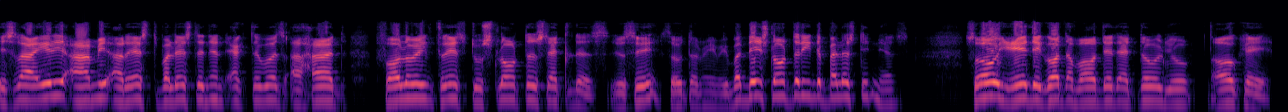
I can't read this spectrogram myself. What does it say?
Israeli army arrest Palestinian activists Ahed following threats to slaughter settlers. You see, so Tamimi. But they slaughtering the Palestinians. So yeah, they got about it. I told you. Okay.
